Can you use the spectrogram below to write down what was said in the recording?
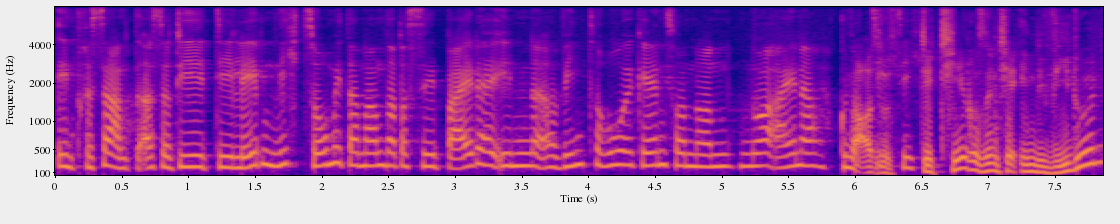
Interessant. Also die, die leben nicht so miteinander, dass sie beide in äh, Winterruhe gehen, sondern nur einer. Genau, also sich. die Tiere sind ja Individuen.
